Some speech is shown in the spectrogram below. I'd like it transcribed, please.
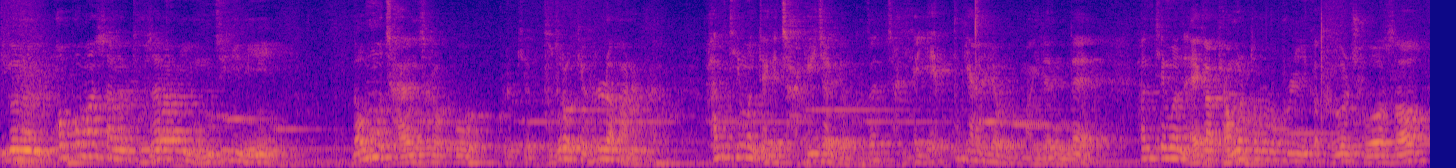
이거는 퍼포먼스 하는 두 사람의 움직임이 너무 자연스럽고 그렇게 부드럽게 흘러가는 거야. 한 팀은 되게 자기적이었거든. 자기가 예쁘게 하려고 막 이랬는데 한 팀은 애가 병을 또르르 굴리니까 그걸 주워서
